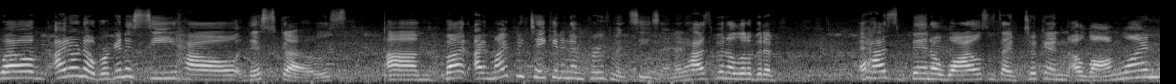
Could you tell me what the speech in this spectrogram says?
Well, I don't know. We're going to see how this goes. Um, but I might be taking an improvement season. It has been a little bit of, it has been a while since I've taken a long one.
